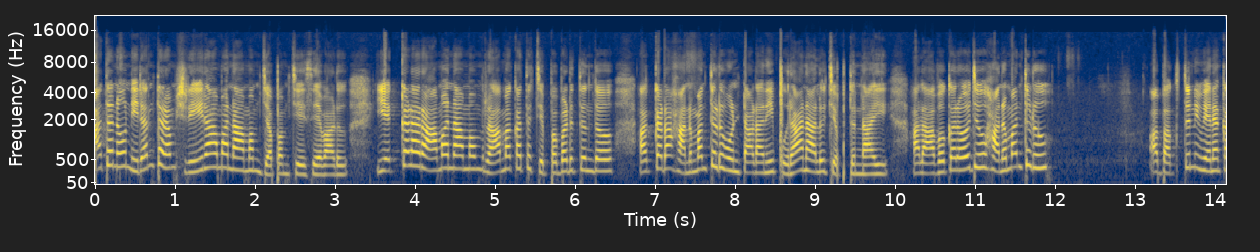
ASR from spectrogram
అతను నిరంతరం శ్రీరామనామం జపం చేసేవాడు. ఎక్కడ రామనామం రామకథ చెప్పబడుతుందో అక్కడ హనుమంతుడు ఉంటాడని పురాణాలు చెప్తున్నాయి. అలా ఒకరోజు హనుమంతుడు ఆ భక్తుని వెనక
